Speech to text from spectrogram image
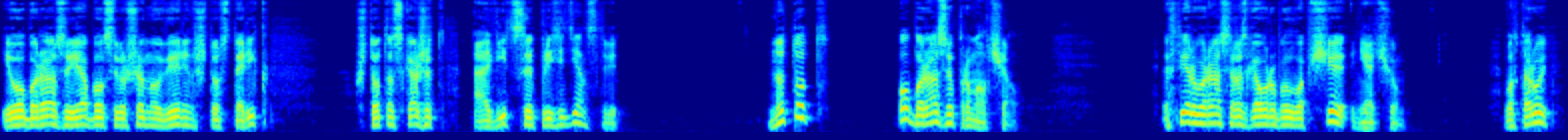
И оба раза я был совершенно уверен, что старик что-то скажет о вице-президентстве. Но тот оба раза промолчал. В первый раз разговор был вообще ни о чем. Во второй —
